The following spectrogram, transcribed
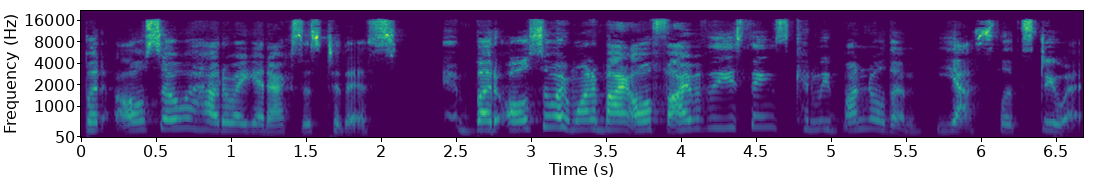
But also, how do I get access to this? But also, I want to buy all five of these things. Can we bundle them? Yes, let's do it.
